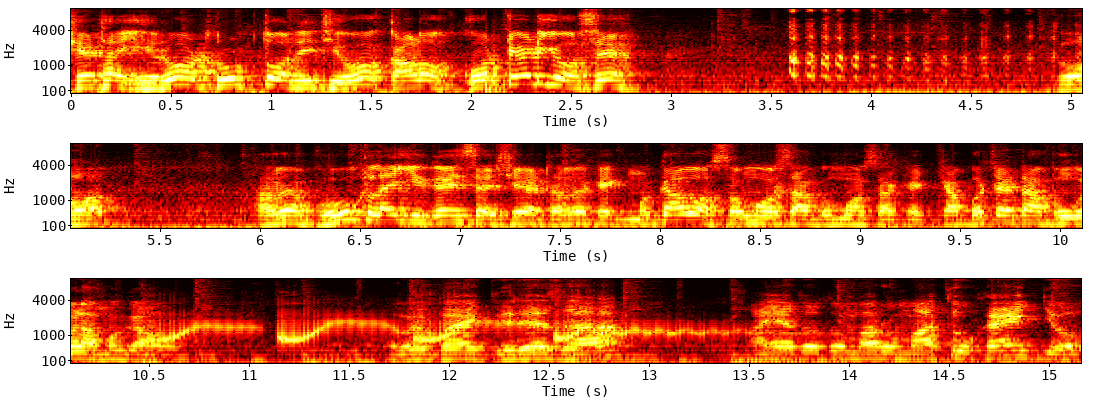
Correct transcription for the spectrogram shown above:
શેઠા, હીરો તૂટતો નથી હો, કાળો કોટેડિયો છે. તો હવે ભૂખ લાગી ગઈ છે શેઠ, હવે કંઈક મગાવો સમોસા, બમોસા કંઈક, કાં બટેટા ભૂંગળા મગાવો. હવે ભાઈ ઘરે જા, અહીંયા તો તું મારું માથું ખાઈ ગયો.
